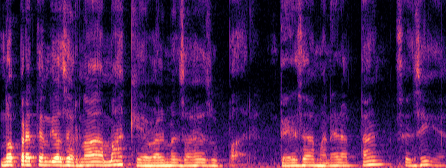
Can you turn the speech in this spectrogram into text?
No pretendió hacer nada más que llevar el mensaje de su Padre. De esa manera tan sencilla.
